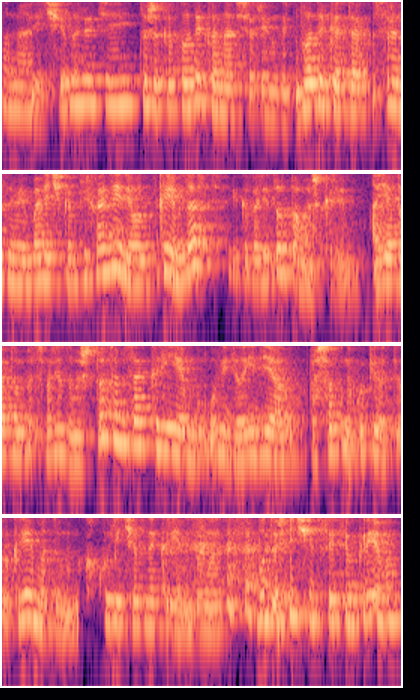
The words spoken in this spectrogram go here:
она лечила людей. Тоже как владыка, она все время говорит, владыка так с разными болельщиками приходили, он крем даст и говорит, вот помажь крем. А я потом посмотрела, думаю, что там за крем? Увидела идеал. Пошла, накупила этого крема, думаю, какой лечебный крем? Думаю, буду лечиться этим кремом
